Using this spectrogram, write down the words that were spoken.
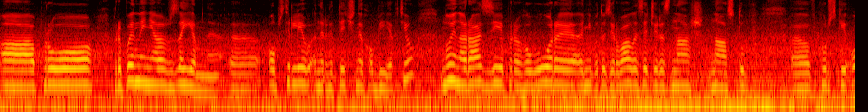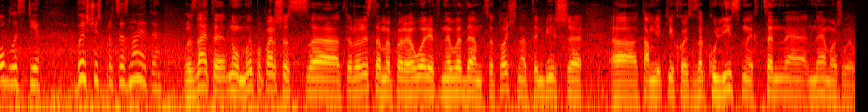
а, Про припинення взаємне е, обстрілів енергетичних об'єктів. Ну і наразі переговори нібито зірвалися через наш наступ е, в Курській області. Ви щось про це знаєте? Ви знаєте, ну ми, по-перше, з е, терористами переговорів не ведемо це точно, тим більше е, там якихось закулісних це не, неможливо.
